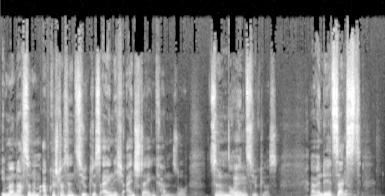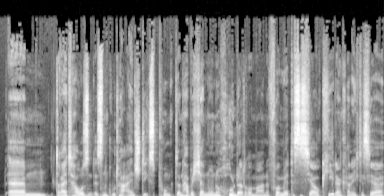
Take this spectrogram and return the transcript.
immer nach so einem abgeschlossenen Zyklus eigentlich einsteigen kann, so zu einem neuen mhm. Zyklus. Aber wenn du jetzt sagst, ja. ähm, 3000 ist ein guter Einstiegspunkt, dann habe ich ja nur noch 100 Romane vor mir. Das ist ja okay, dann kann ich das ja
